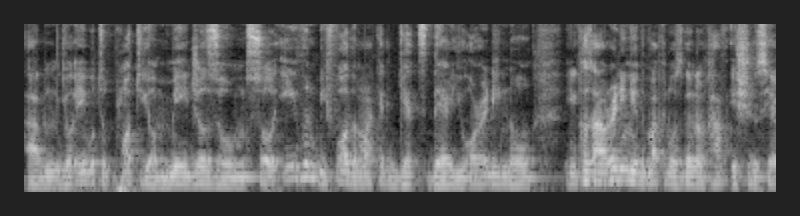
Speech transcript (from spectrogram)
Um, you're able to plot your major zones. So even before the market gets there you already know because i already knew the market was going to have issues here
